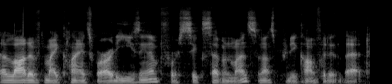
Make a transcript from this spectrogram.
a lot of my clients were already using them for six, seven months, and I was pretty confident that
